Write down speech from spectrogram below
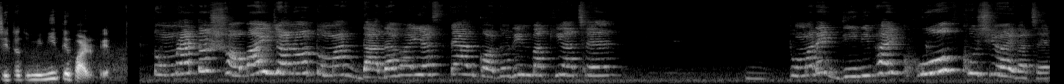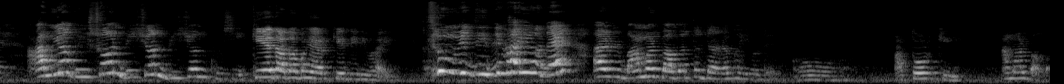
যেটা তুমি নিতে পারবে। তোমরা তো সবাই জানো তোমার দাদা ভাই আসতে আর কতদিন বাকি আছে তোমার এই দিদি ভাই খুব খুশি হয়ে গেছে। আমিও ভীষণ ভীষণ ভীষণ খুশি। কে দাদা ভাই আর কে দিদি ভাই? তুমি দিদি ভাই ওদের আর আমার বাবা তো দাদা ভাই ওদের। ও আর তোর কি? আমার বাবা।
